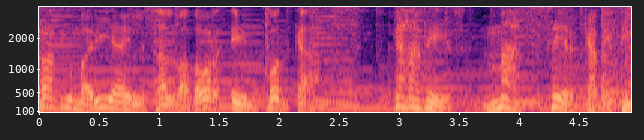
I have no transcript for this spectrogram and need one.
Radio María El Salvador en podcast, cada vez más cerca de ti.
